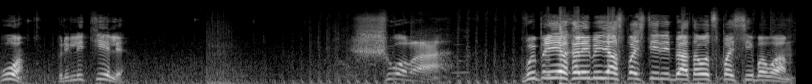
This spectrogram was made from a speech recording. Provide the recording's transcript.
О, прилетели. Шова! Вы приехали меня спасти, ребята, вот спасибо вам.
